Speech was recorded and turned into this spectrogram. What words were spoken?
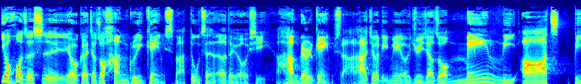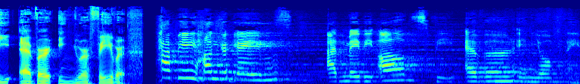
又或者是有个叫做 Hungry Games 嘛，肚子很饿的游戏，Hunger Games 啊，它就里面有一句叫做 May the odds be ever in your favor。Happy Hunger Games and may the odds be ever in your favor。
